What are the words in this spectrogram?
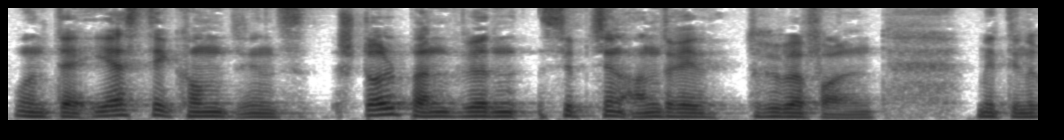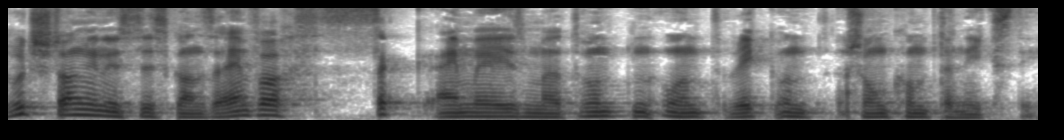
und der erste kommt ins Stolpern, würden 17 andere drüber fallen. Mit den Rutschstangen ist es ganz einfach. Zack, einmal ist man drunten und weg und schon kommt der nächste.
